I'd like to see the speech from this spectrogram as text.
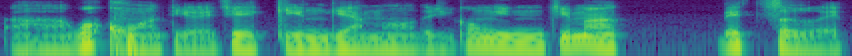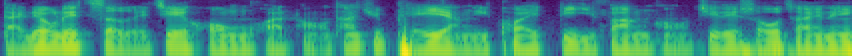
啊，我看到的这经验吼，就是讲因即马咧做的，大陆咧做的这方法吼，他去培养一块地方吼，这个所在呢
